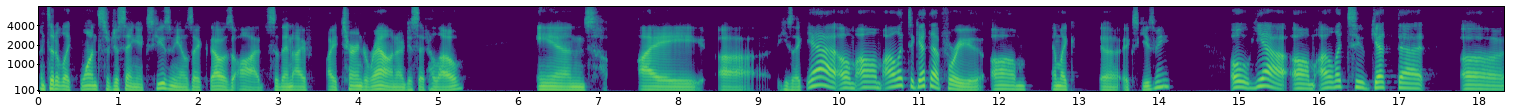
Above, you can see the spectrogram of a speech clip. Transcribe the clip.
instead of like once or just saying excuse me, I was like that was odd. So then I I turned around and I just said hello, and I uh he's like yeah um um I'd like to get that for you. Um I'm like uh excuse me? Oh yeah um I'd like to get that uh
